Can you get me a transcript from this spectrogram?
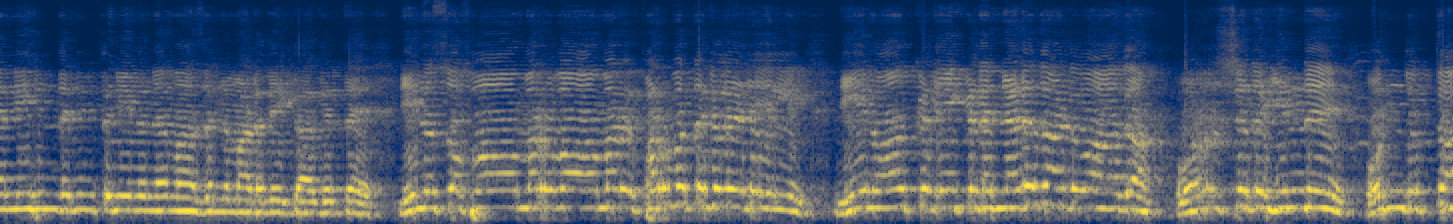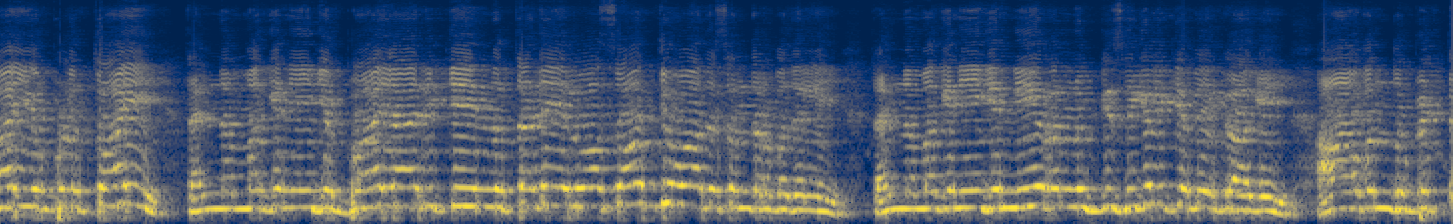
ಇಬ್ರಾಹಿಮಿನಲ್ಲಿ ಹಿಂದೆ ನಿಂತು ನೀನು ನಮಾಜನ್ನು ಮಾಡಬೇಕಾಗುತ್ತೆ. ನೀನು ಸಫಾ, ಮರ್ವಾ, ಮರ್ ಪರ್ವತಗಳೆಡೆಯಲ್ಲಿ ನೀನು ಆ ಕಡೆ ಈ ಕಡೆ ನಡೆದಾಡುವಾಗ ವರ್ಷದ ಹಿಂದೆ ಒಂದು ತಾಯಿ ತಾಯಿಯೊಬ್ಬಳು ತಾಯಿ ತನ್ನ ಮಗನಿಗೆ ಬಾಯಾರಿಕೆಯನ್ನು ತಡೆಯಲು ಅಸಾಧ್ಯವಾದ ಸಂದರ್ಭದಲ್ಲಿ ತನ್ನ ಮಗನಿಗೆ ನೀರನ್ನು ಸಿಗಲಿಕ್ಕೆ ಬೇಕಾಗಿ ಆ ಒಂದು ಬೆಟ್ಟ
